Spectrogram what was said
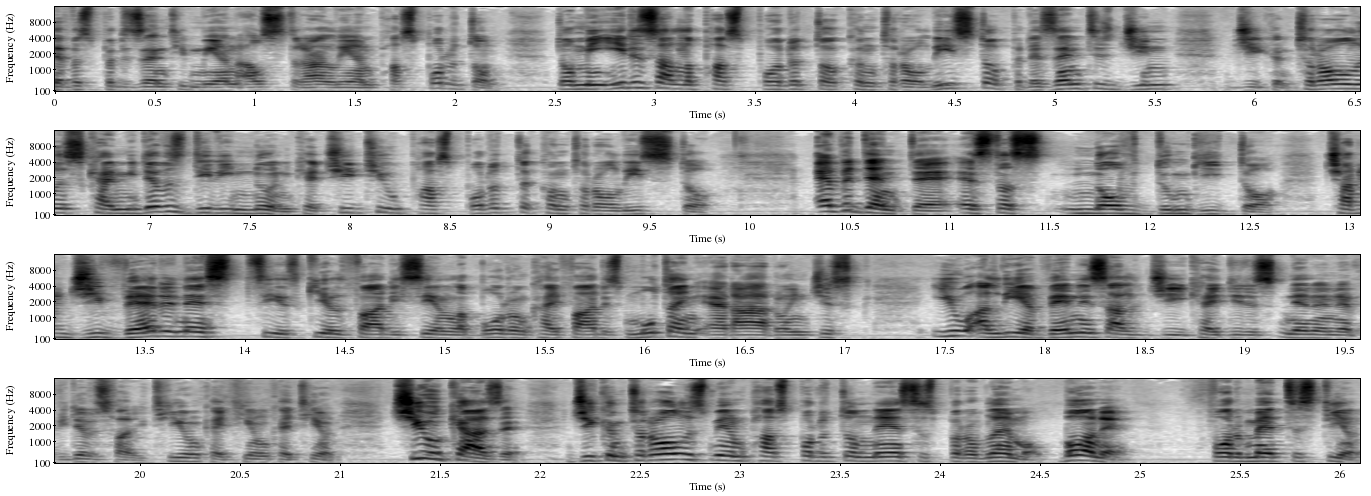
devas prezenti mian australian pasporton. Do mi iris al la pasporto kontrolisto, prezentis ĝin, ĝi kontrolis kaj mi devas diri nun ke ĉi tiu pasporto kontrolisto evidente estas novdungito, ĉar ĝi vere ne scias kiel fari sian laboron kaj faris multajn erarojn ĝis iu alia venis al gi kaj diris ne ne ne vi devas fari tion kaj tion kaj tion ĉiu kaze gi kontrolis mian pasporton ne estas problemo bone formetis tion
